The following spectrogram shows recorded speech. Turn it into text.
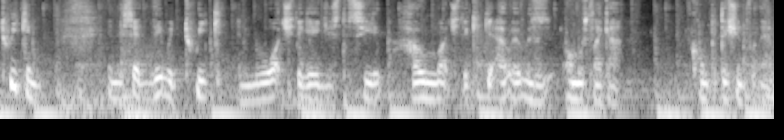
tweaking. And they said they would tweak and watch the gauges to see how much they could get out. It was almost like a competition for them.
